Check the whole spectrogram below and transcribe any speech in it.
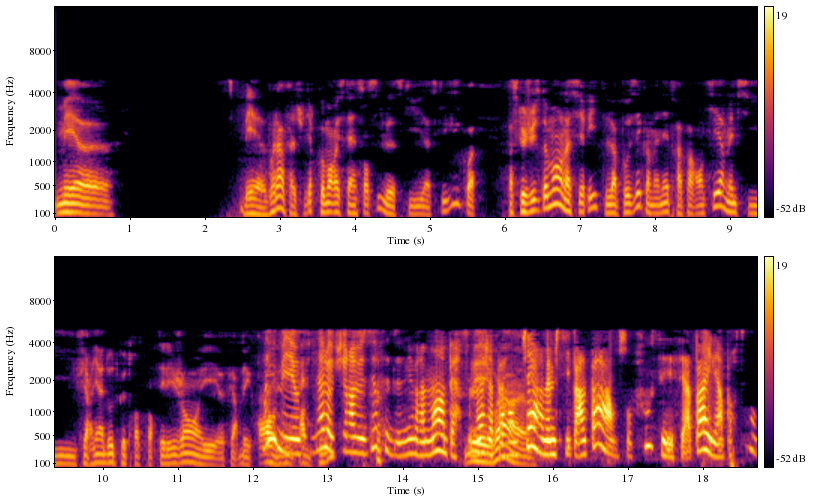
Mais euh, mais euh, voilà, enfin je veux dire comment rester insensible à ce à ce qu'il vit quoi. Parce que justement la série l'a posé comme un être à part entière, même s'il fait rien d'autre que transporter les gens et euh, faire des Oui, mais au final, au fur et à mesure, c'est devenu vraiment un personnage Mais à part entière. Même s'il parle pas, on s'en fout, c'est c'est à part, il est important.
